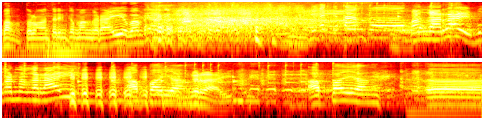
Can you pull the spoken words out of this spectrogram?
Bang, tolong anterin ke Manggarai ya bang. Dia ketangkep. Manggarai, bukan Manggarai. apa yang Gerai. apa yang eh,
